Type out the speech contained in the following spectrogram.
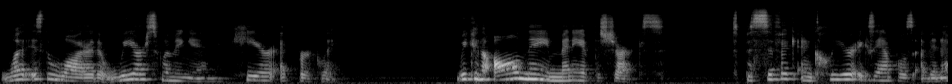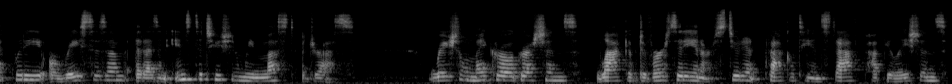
what is the water that we are swimming in here at Berklee? We can all name many of the sharks specific and clear examples of inequity or racism that as an institution we must address. Racial microaggressions, lack of diversity in our student, faculty, and staff populations,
